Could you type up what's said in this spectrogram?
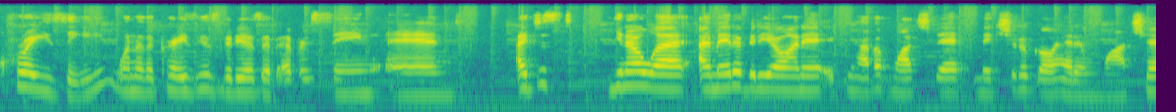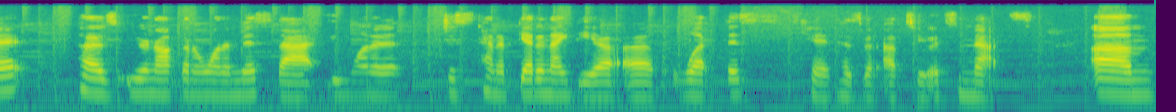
crazy, one of the craziest videos I've ever seen. And I just, you know what? I made a video on it. If you haven't watched it, make sure to go ahead and watch it because you're not going to want to miss that. You want to just kind of get an idea of what this kid has been up to. It's nuts. Um,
